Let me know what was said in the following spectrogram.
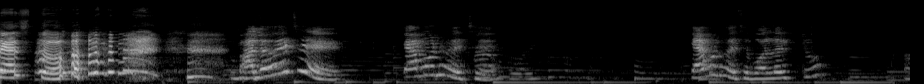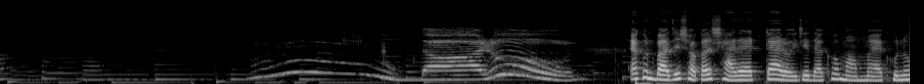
ব্যস্ত। ভালো হয়েছে? কেমন হয়েছে? কেমন হয়েছে বলো একটু? দারুণ। এখন বাজে সকাল সাড়ে আটটা আর ওই যে দেখো মাম্মা এখনও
